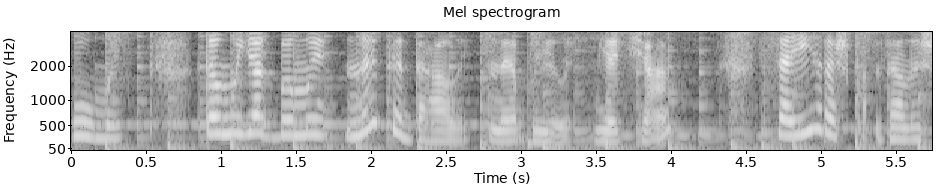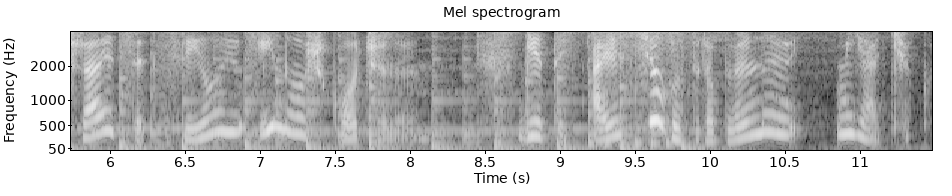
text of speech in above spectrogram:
гуми. Тому якби ми не кидали, не били м'яча, ця іграшка залишається цілою і неушкодженою. Діти, а із чого зроблений м'ячик?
